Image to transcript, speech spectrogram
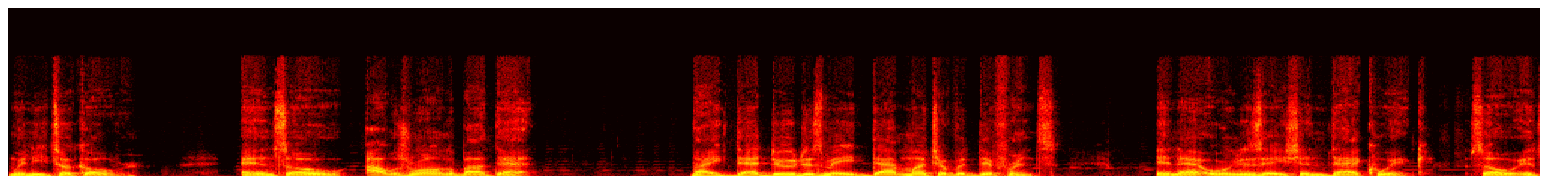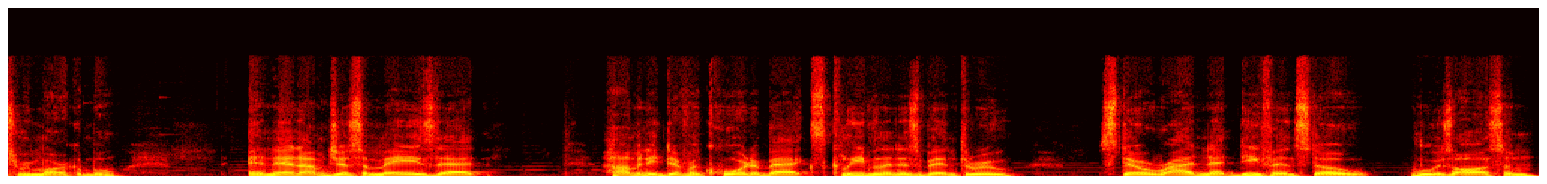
When he took over. And so I was wrong about that. Like that dude has made that much of a difference in that organization that quick. So it's remarkable. And then I'm just amazed at how many different quarterbacks Cleveland has been through, still riding that defense, though, who is awesome.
